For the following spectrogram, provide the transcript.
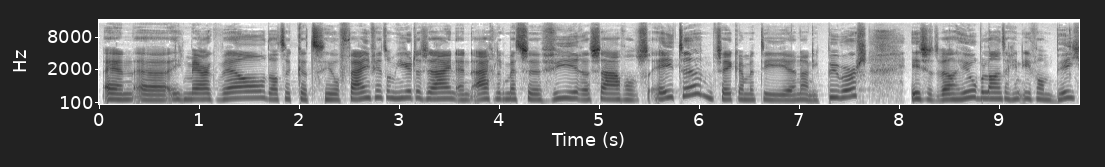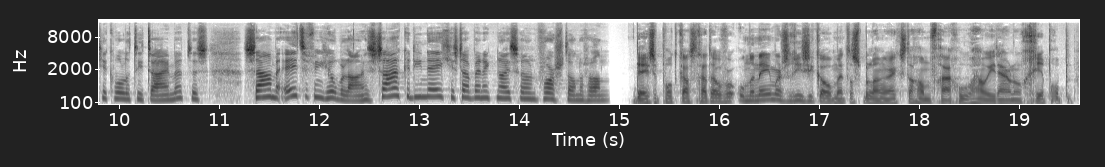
En uh, ik merk wel dat ik het heel fijn vind om hier te zijn. En eigenlijk met z'n vieren s'avonds eten, zeker met die, uh, nou, die pubers, is het wel heel belangrijk dat je in ieder geval een beetje quality time hebt. Dus samen eten vind ik heel belangrijk. Zakendineetjes, daar ben ik nooit zo'n voorstander van. Deze podcast gaat over ondernemersrisico met als belangrijkste hamvraag hoe hou je daar nog grip op?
